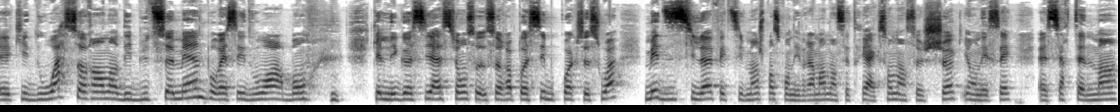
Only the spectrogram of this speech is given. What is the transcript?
euh, qui doit se rendre en début de semaine pour essayer de voir, bon, quelle négociation sera possible ou quoi que ce soit. Mais d'ici là, effectivement, je pense qu'on est vraiment dans cette réaction, dans ce choc, et on essaie euh, certainement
